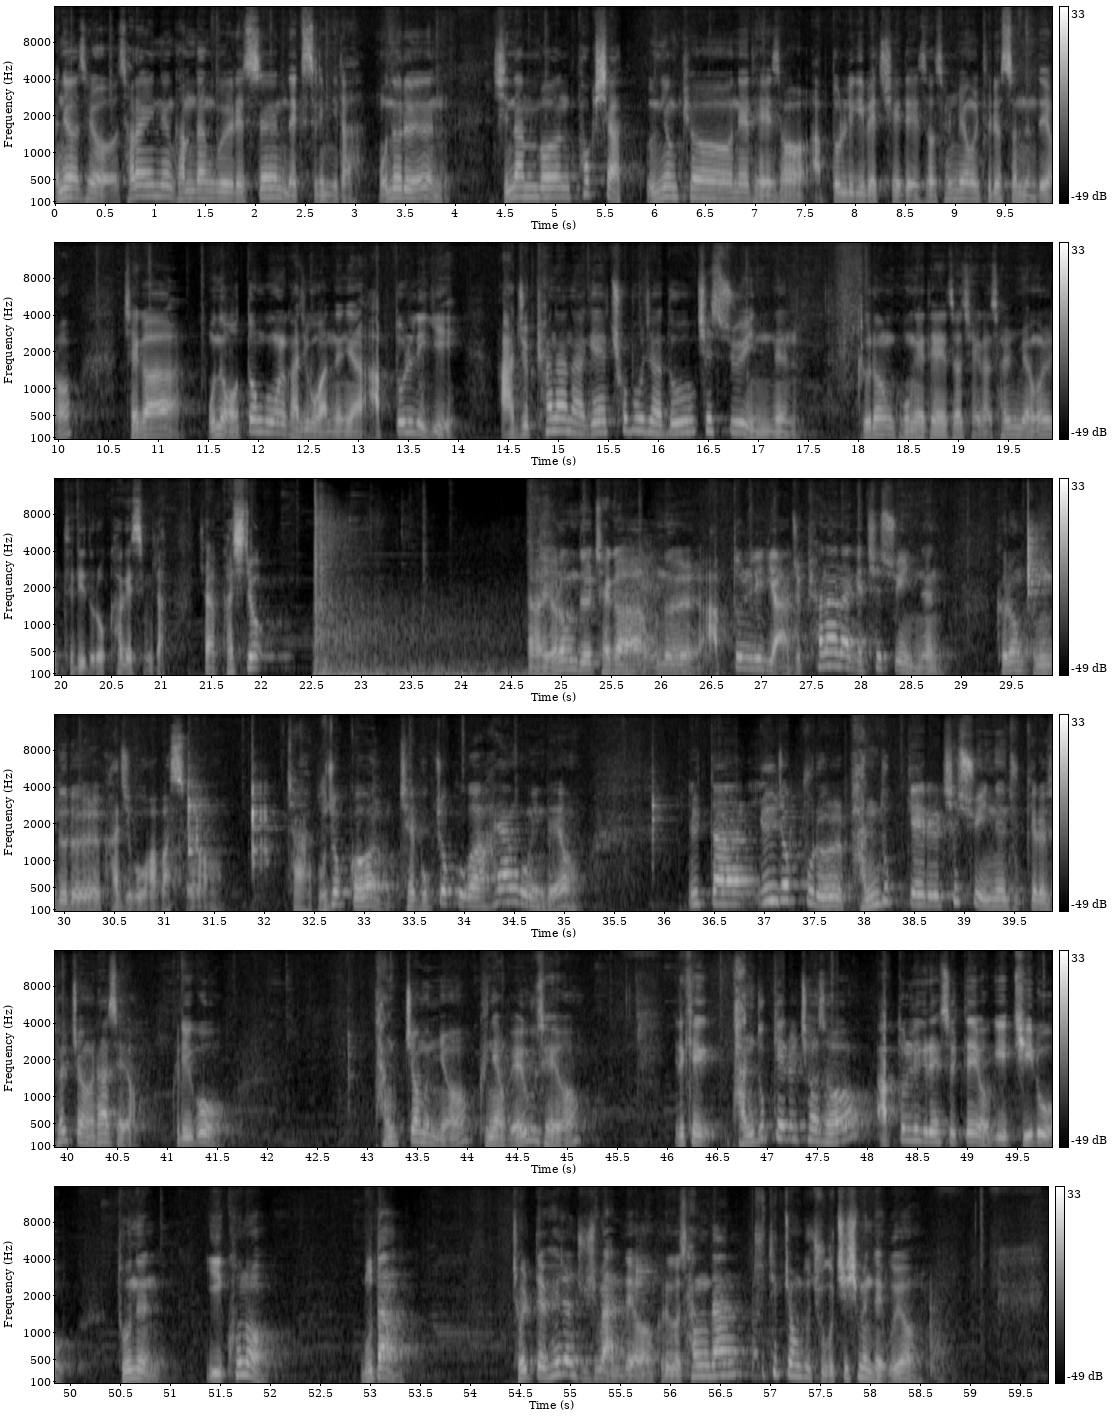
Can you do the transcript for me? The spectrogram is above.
안녕하세요. 살아있는 감당구의 레슨 넥슬입니다. 오늘은 지난번 퍽샷 응용편에 대해서 앞돌리기 배치에 대해서 설명을 드렸었는데요. 제가 오늘 어떤 공을 가지고 왔느냐 앞돌리기 아주 편안하게 초보자도 칠 수 있는 그런 공에 대해서 제가 설명을 드리도록 하겠습니다. 자, 가시죠. 자, 여러분들 제가 오늘 앞돌리기 아주 편안하게 칠 수 있는 그런 공들을 가지고 와봤어요. 자, 무조건 제 목적구가 하얀 공인데요. 일단 1적구를 반 두께를 칠 수 있는 두께를 설정을 하세요. 그리고 당점은요, 그냥 외우세요. 이렇게 반 두께를 쳐서 앞돌리기를 했을 때 여기 뒤로 도는 이 코너, 무당, 절대 회전 주시면 안 돼요. 그리고 상단 투팁 정도 주고 치시면 되고요.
